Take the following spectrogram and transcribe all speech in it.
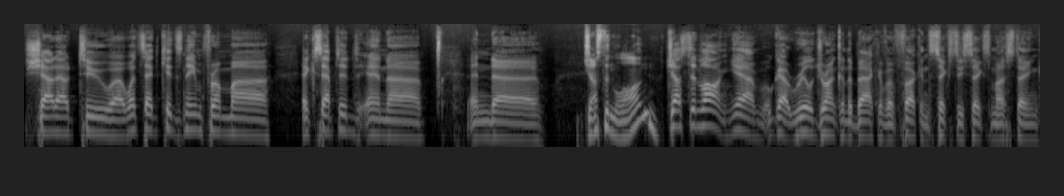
Shout out to uh, what's that kid's name from uh, Accepted and uh, and. Justin Long? Justin Long, yeah. Got real drunk in the back of a fucking 66 Mustang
